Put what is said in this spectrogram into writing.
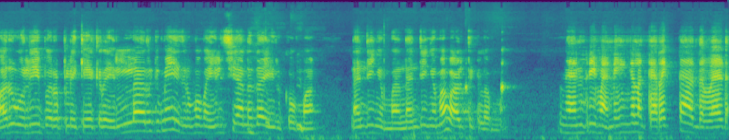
மறு ஒளிபரப்புல கேட்குற எல்லாருக்குமே இது ரொம்ப மகிழ்ச்சியானதா இருக்கும்மா. நன்றிங்கம்மா நன்றிங்கம்மா வாழ்த்துக்கலாம்மா நன்றிம்மா நீங்களும் கரெக்டா அந்த வேர்டு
